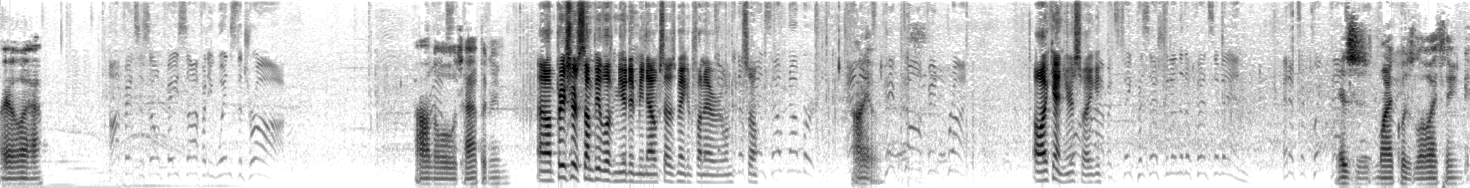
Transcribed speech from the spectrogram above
Well, uh, Offense's zone face-off, and he wins the draw. I don't know what was happening. And I'm pretty sure some people have muted me now because I was making fun of everyone. So. I don't even. Picked off in front. Oh, I can't hear Swaggy. Rabbits take possession in the defensive end. And it's a quick pass. His mic was low, I think.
